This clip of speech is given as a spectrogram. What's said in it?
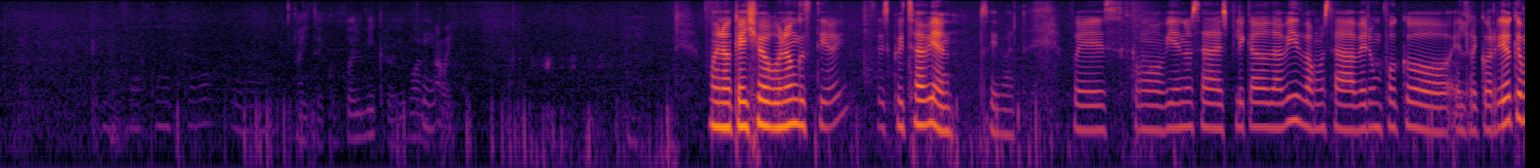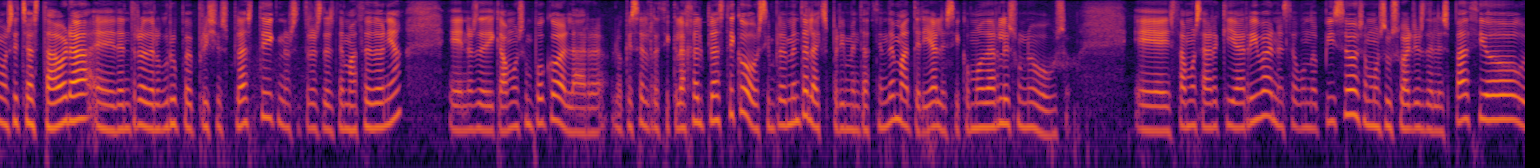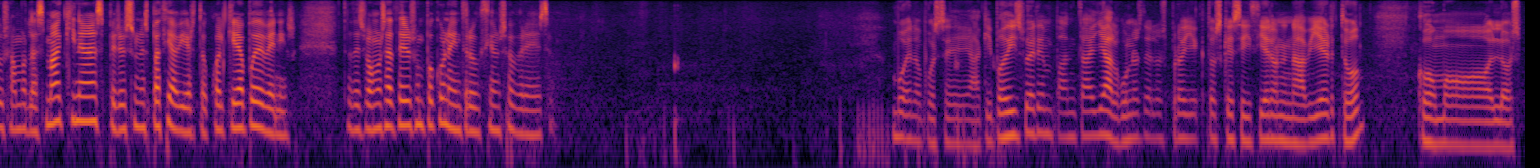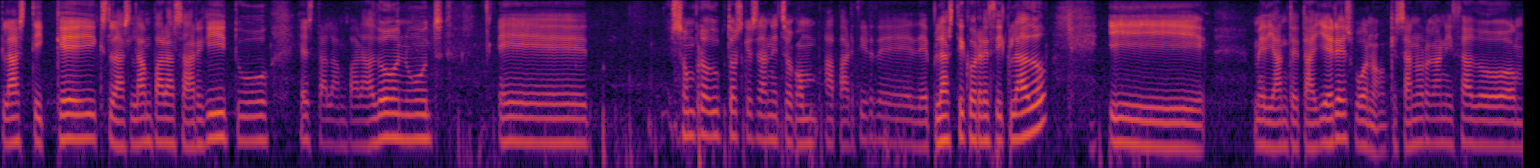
Bueno, Keisho Gunón hoy. ¿se escucha bien? Sí, vale. Pues como bien nos ha explicado David, vamos a ver un poco el recorrido que hemos hecho hasta ahora eh, dentro del grupo de Precious Plastic. Nosotros desde Macedonia eh, nos dedicamos un poco a lo que es el reciclaje del plástico o simplemente la experimentación de materiales y cómo darles un nuevo uso. Eh, estamos aquí arriba en el segundo piso, somos usuarios del espacio, usamos las máquinas, pero es un espacio abierto, cualquiera puede venir. Entonces vamos a haceros un poco una introducción sobre eso. Bueno, pues eh, aquí podéis ver en pantalla algunos de los proyectos que se hicieron en abierto, como los plastic cakes, las lámparas Argitu, esta lámpara Donut. Eh, son productos que se han hecho a partir de, plástico reciclado y mediante talleres bueno, que se han organizado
